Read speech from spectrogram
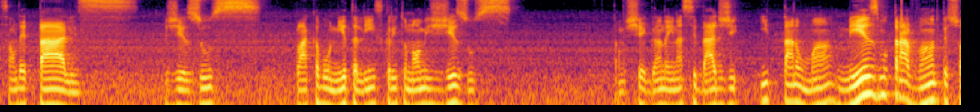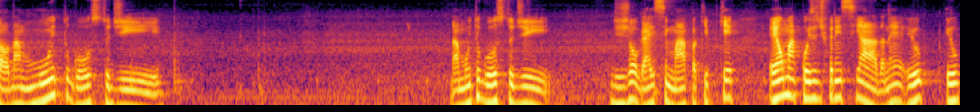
São detalhes. Jesus. Placa bonita ali, escrito o nome Jesus. Estamos chegando aí na cidade de Itarumã. Mesmo travando, pessoal, dá muito gosto de... Dá muito gosto de, de jogar esse mapa aqui, porque é uma coisa diferenciada, né? Eu, eu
